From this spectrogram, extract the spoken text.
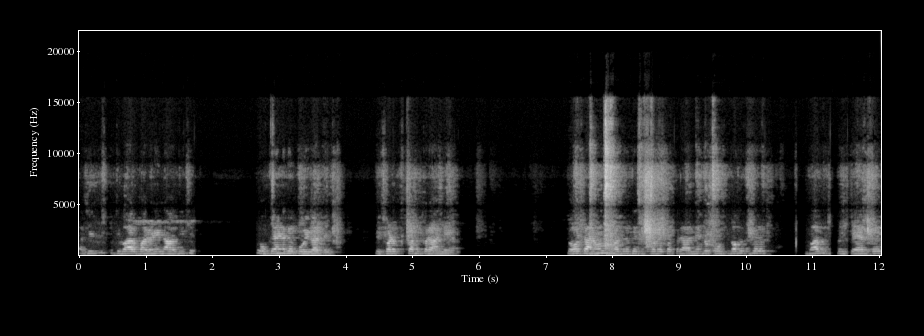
ਅਸੀਂ ਦੀਵਾਰ ਪਾ ਲੈਣੀ ਨਾਲ ਦੀ ਤੇ ਉਹ ਕਹਿਣਗੇ ਕੋਈ ਗੱਲ ਨਹੀਂ ਵੀ ਸੜਕ ਕੰਮ ਕਰਾਣੇ ਆ तो कानून मतलब कि थोड़े को कराने तो उस वक्त फिर ਬਾਅਦ ਵਿੱਚ ਪੰਚਾਇਤ ਦੇ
